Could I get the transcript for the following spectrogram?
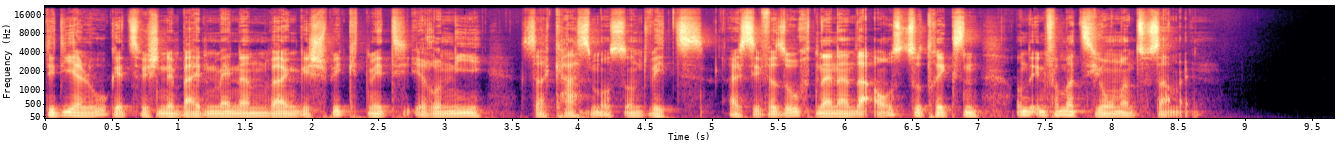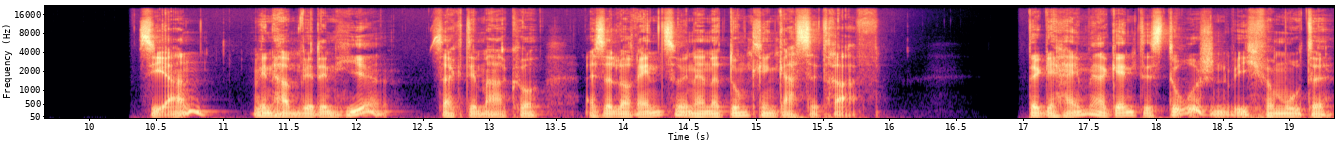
Die Dialoge zwischen den beiden Männern waren gespickt mit Ironie, Sarkasmus und Witz, als sie versuchten, einander auszutricksen und Informationen zu sammeln. Sieh an, wen haben wir denn hier? sagte Marco, als er Lorenzo in einer dunklen Gasse traf. Der geheime Agent des Dogen, wie ich vermute.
